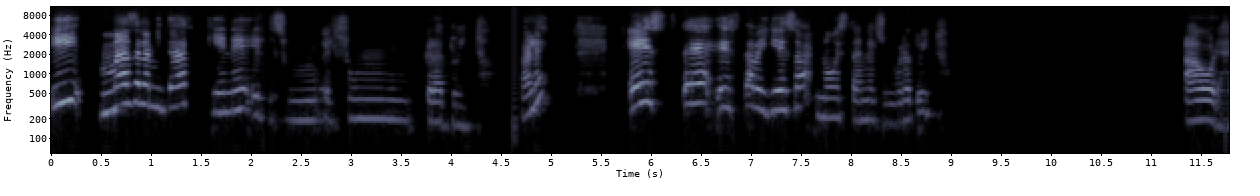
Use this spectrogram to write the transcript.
Y más de la mitad tiene el Zoom, el Zoom gratuito, ¿vale? Este, esta belleza no está en el Zoom gratuito. Ahora,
